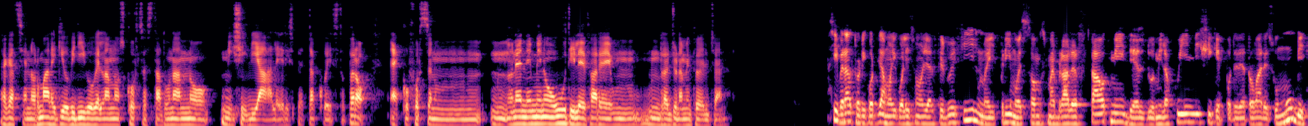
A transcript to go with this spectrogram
ragazzi è normale che io vi dico che l'anno scorso è stato un anno micidiale rispetto a questo, però ecco forse non, non è nemmeno utile fare un, un ragionamento del genere. Sì, peraltro ricordiamoli quali sono gli altri due film. Il primo è Songs My Brothers Taught Me del 2015 che potete trovare su Mubi,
